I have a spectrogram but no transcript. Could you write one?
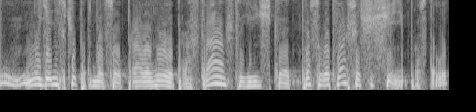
ну, я не хочу употреблять слово правовое пространство, юридическое, просто вот ваше ощущение просто, вот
